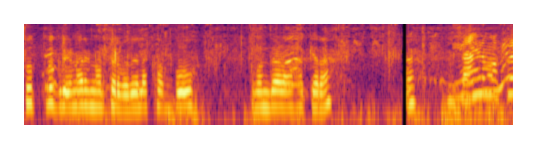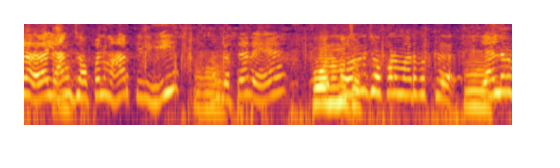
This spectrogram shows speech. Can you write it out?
ಸುತ್ತಲೂ ಗ್ರೀನರಿ ನೋಡ್ತಾ ಇರ್ಬೋದು. ಎಲ್ಲ ಕಬ್ಬು ಗೊಂಜಾಳ ಹಾಕ್ಯಾರ. ಸಣ್ಣ ಮಕ್ಕಳ ಹೆಂಗ್ ಜೋಪಾನ ಮಾಡ್ತೀವಿ? ಹಂಗತ್ತಾರೆ ಫೋನು ಜೋಪಾನ ಮಾಡ್ಬೇಕು. ಎಲ್ಲರೂ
